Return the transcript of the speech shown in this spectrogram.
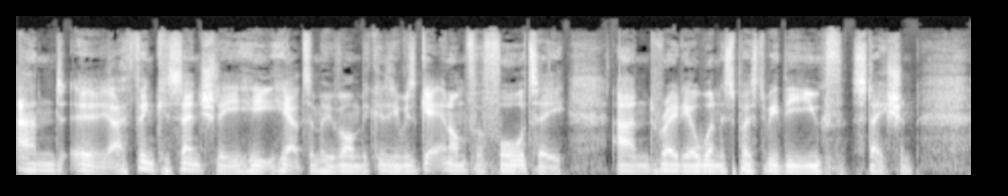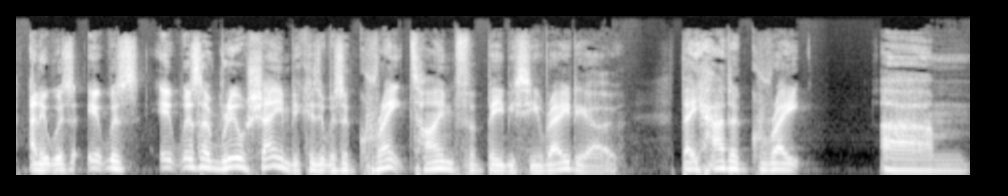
and uh, I think essentially he, he had to move on because he was getting on for forty, and Radio One is supposed to be the youth station, and it was it was it was a real shame because it was a great time for BBC Radio. They had a great um,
